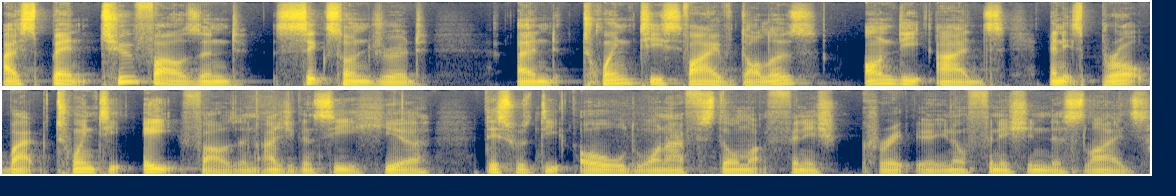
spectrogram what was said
I spent $2,625 on the ads and it's brought back 28,000 as you can see here this was the old one. I've still not finished creating, you know finishing the slides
